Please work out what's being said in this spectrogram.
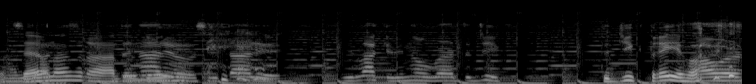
Оце у нас радий. Denarius, Italy. We lucky, we know where to dig. Тоді три його. Our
